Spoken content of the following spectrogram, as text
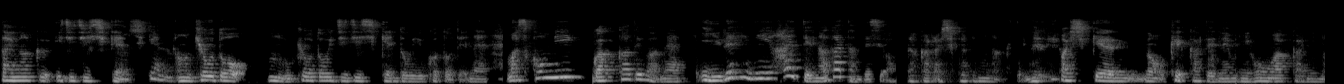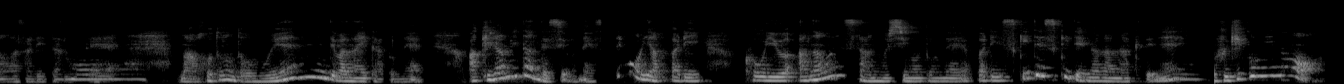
大学一次試験。試験のうん、共同、うん、共同一次試験ということでね、マスコミ学科ではね、異例に入ってなかったんですよ。だから仕方もなくてね、まあ、試験の結果でね、日本学科に回されたので、まあ、ほとんど無縁ではないかとね、諦めたんですよね。でもやっぱり、こういうアナウンサーの仕事ね、やっぱり好きで好きでならなくてね、吹き込みの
